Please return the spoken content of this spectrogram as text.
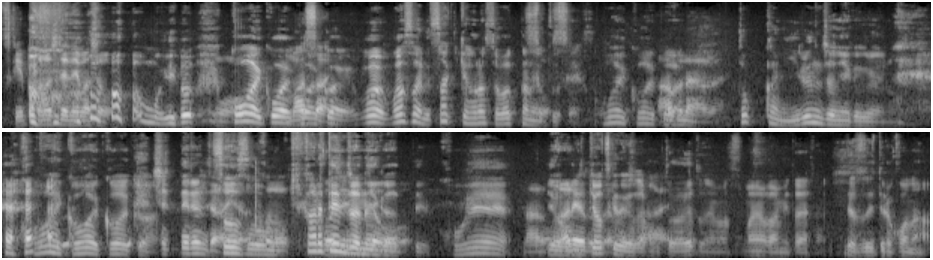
つけっぱなしで寝ましょ もうもう怖い怖い怖い怖い。ままさにさっき話したばっかのやつ。怖い怖い怖い。危ない危ない。どっかにいるんじゃねえかぐらいの。怖い怖い怖い怖い。知ってるんじゃなそそう。いう聞かれてんじゃねえかっていう。怖え。なるほど。気をつけてください。本当にありがとうございます。真夜中みたいさんじ。ゃあ続いてのコーナー。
